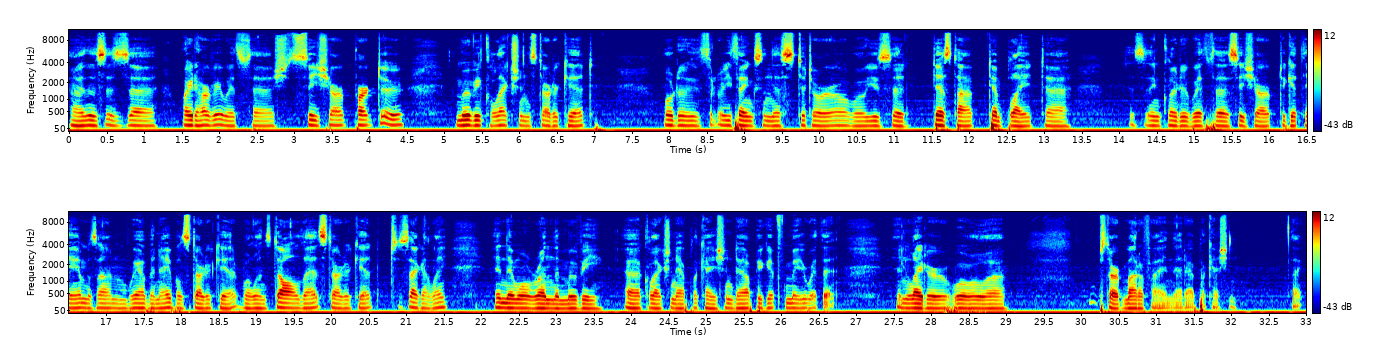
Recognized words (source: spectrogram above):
Hi, this is uh, Wade Harvey with uh, C Sharp Part 2 Movie Collection Starter Kit. We'll do three things in this tutorial. We'll use the desktop template uh, that's included with uh, C Sharp to get the Amazon Web Enabled Starter Kit. We'll install that starter kit secondly, and then we'll run the movie uh, collection application to help you get familiar with it. And later we'll uh, start modifying that application. Thanks.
